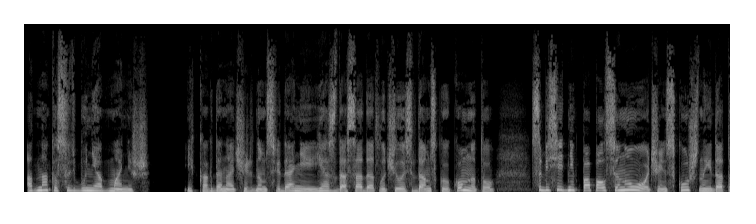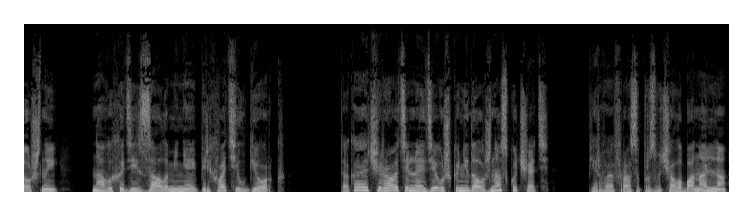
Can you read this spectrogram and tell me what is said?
Однако судьбу не обманешь. И когда на очередном свидании я с досады отлучилась в дамскую комнату, собеседник попался ну очень скучный и дотошный. На выходе из зала меня и перехватил Георг. «Такая очаровательная девушка не должна скучать». Первая фраза прозвучала банально,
